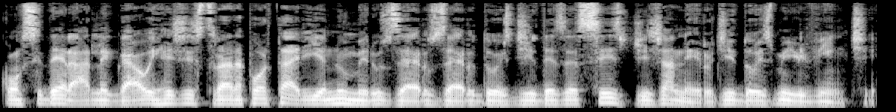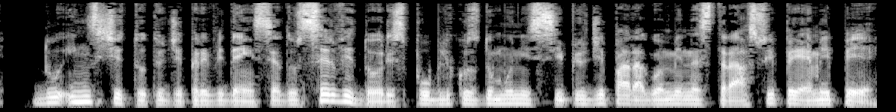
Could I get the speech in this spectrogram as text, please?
considerar legal e registrar a portaria número 002 de 16 de janeiro de 2020 do Instituto de Previdência dos Servidores Públicos do Município de Paragominas-IPMP,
